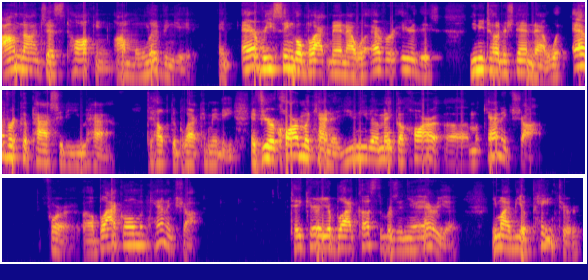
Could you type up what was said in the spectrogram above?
I'm not just talking, I'm living it. And every single black man that will ever hear this, you need to understand that whatever capacity you have to help the black community. If you're a car mechanic, you need to make a car uh, mechanic shop for a black owned mechanic shop. Take care of your black customers in your area. You might be a painter,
